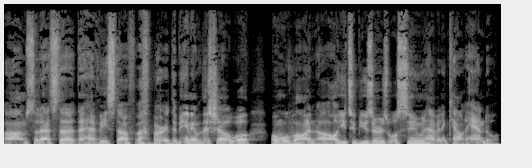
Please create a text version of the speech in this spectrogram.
Um, so that's the the heavy stuff for the beginning of this show. We'll we'll move on. Uh, all YouTube users will soon have an account handle,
